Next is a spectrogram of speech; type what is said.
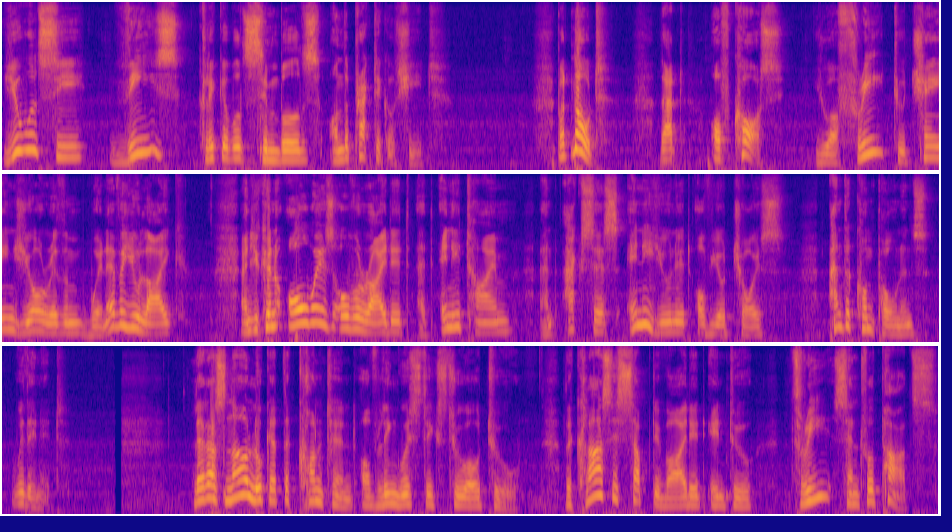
you will see these clickable symbols on the practical sheet. But note that, of course, you are free to change your rhythm whenever you like and you can always override it at any time and access any unit of your choice and the components within it. Let us now look at the content of Linguistics 202. The class is subdivided into three central parts.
